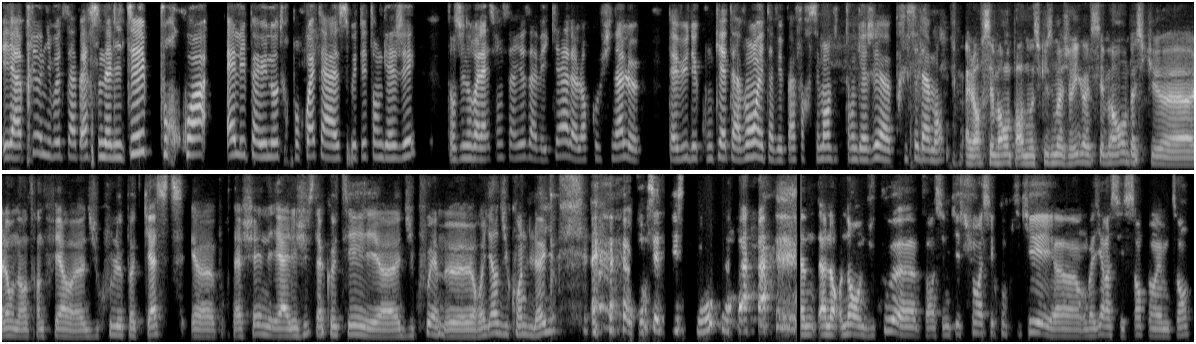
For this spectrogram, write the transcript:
et après au niveau de sa personnalité, pourquoi elle et pas une autre? Pourquoi tu as souhaité t'engager dans une relation sérieuse avec elle alors qu'au final, euh, tu as vu des conquêtes avant et tu n'avais pas forcément envie de t'engager euh, précédemment. Alors c'est marrant, pardon, excuse-moi, je rigole, c'est marrant parce que euh, là on est en train de faire euh, du coup le podcast pour ta chaîne et elle est juste à côté et du coup elle me regarde du coin de l'œil pour cette question. Alors non, du coup c'est une question assez compliquée, on va dire assez simple en même temps.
